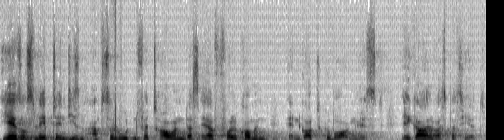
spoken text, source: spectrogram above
Jesus lebte in diesem absoluten Vertrauen, dass er vollkommen in Gott geborgen ist, egal was passiert.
